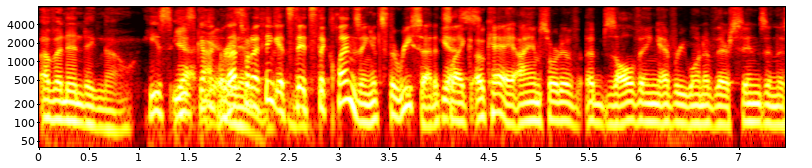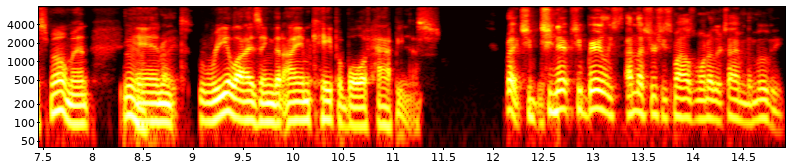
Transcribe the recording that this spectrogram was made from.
of an ending, though. He's Yeah, he's got yeah. great. Well, that's what I think. It's it's the cleansing. It's the reset. It's Yes. like okay, I am sort of absolving every one of their sins in this moment Yeah. and right. realizing that I am capable of happiness. Right. She she never she barely I'm not sure she smiles one other time in the movie.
